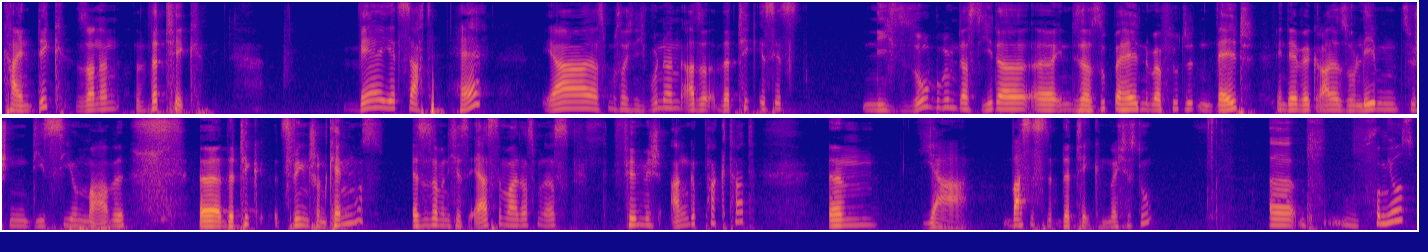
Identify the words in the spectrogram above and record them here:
kein Dick, sondern The Tick. Wer jetzt sagt, hä? Ja, das muss euch nicht wundern. Also The Tick ist jetzt nicht so berühmt, dass jeder äh, in dieser superheldenüberfluteten Welt, in der wir gerade so leben, zwischen DC und Marvel, äh, The Tick zwingend schon kennen muss. Es ist aber nicht das erste Mal, dass man das filmisch angepackt hat. Ähm, ja, was ist The Tick? Möchtest du? Äh, von mir aus.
